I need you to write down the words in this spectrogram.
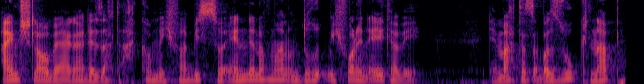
ein Schlauberger, der sagt, ach komm, ich fahre bis zu Ende nochmal und drück mich vor den LKW. Der macht das aber so knapp,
